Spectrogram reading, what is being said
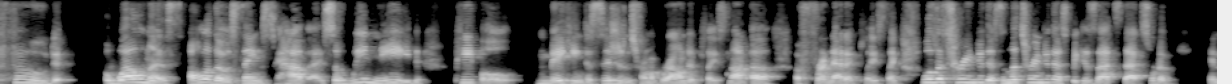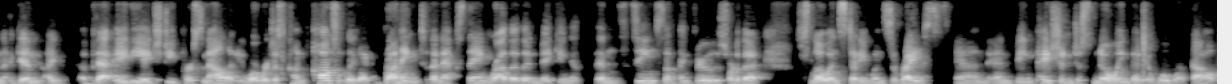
food wellness all of those things have so we need people making decisions from a grounded place not a, a frenetic place like well let's hurry and do this and let's hurry and do this because that's that sort of and again I, that adhd personality where we're just con- constantly like running to the next thing rather than making it and seeing something through sort of that slow and steady wins the race and and being patient just knowing that it will work out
